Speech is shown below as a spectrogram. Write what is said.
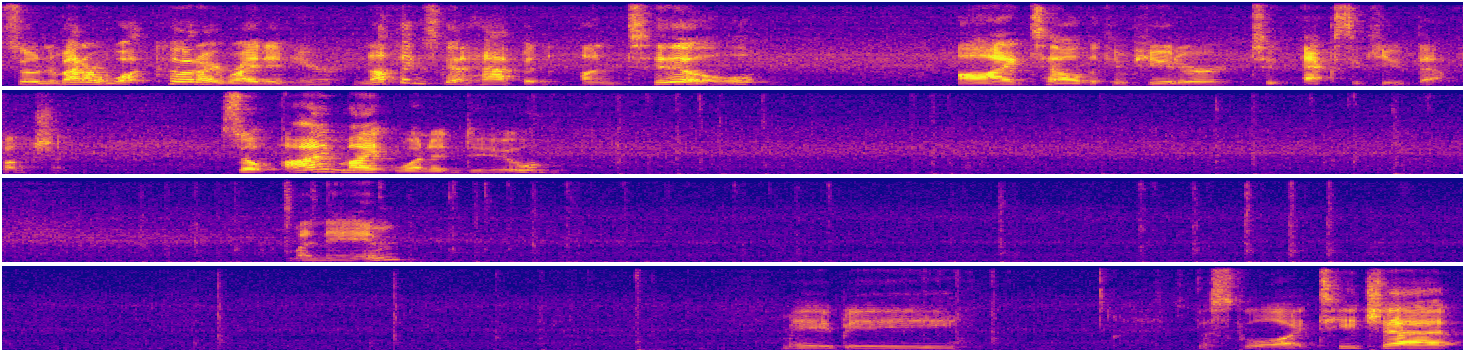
So no matter what code I write in here, nothing's going to happen until I tell the computer to execute that function. So I might want to do my name maybe the school I teach at.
